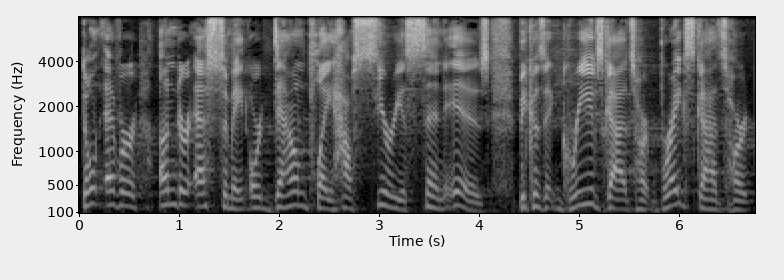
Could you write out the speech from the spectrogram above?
Don't ever underestimate or downplay how serious sin is because it grieves God's heart, breaks God's heart,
